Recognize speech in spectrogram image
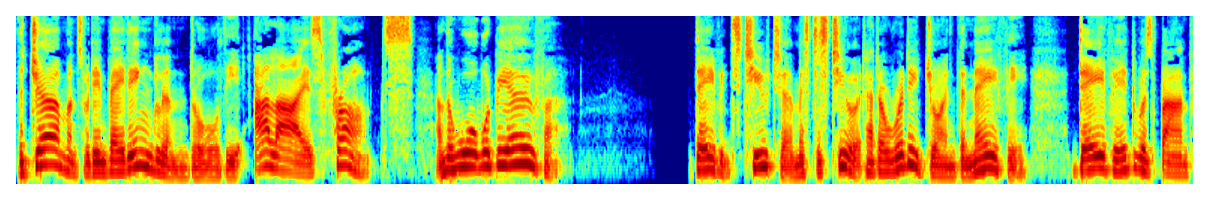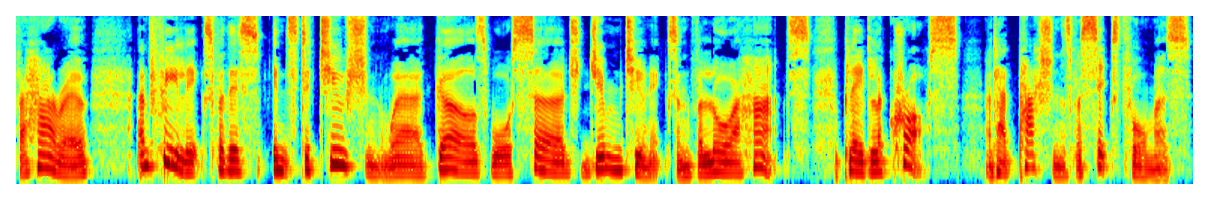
The Germans would invade England, or the Allies France, and the war would be over. David's tutor, Mr. Stewart, had already joined the Navy. David was bound for Harrow, and Felix for this institution where girls wore serge gym tunics and velour hats, played lacrosse, and had passions for sixth formers.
